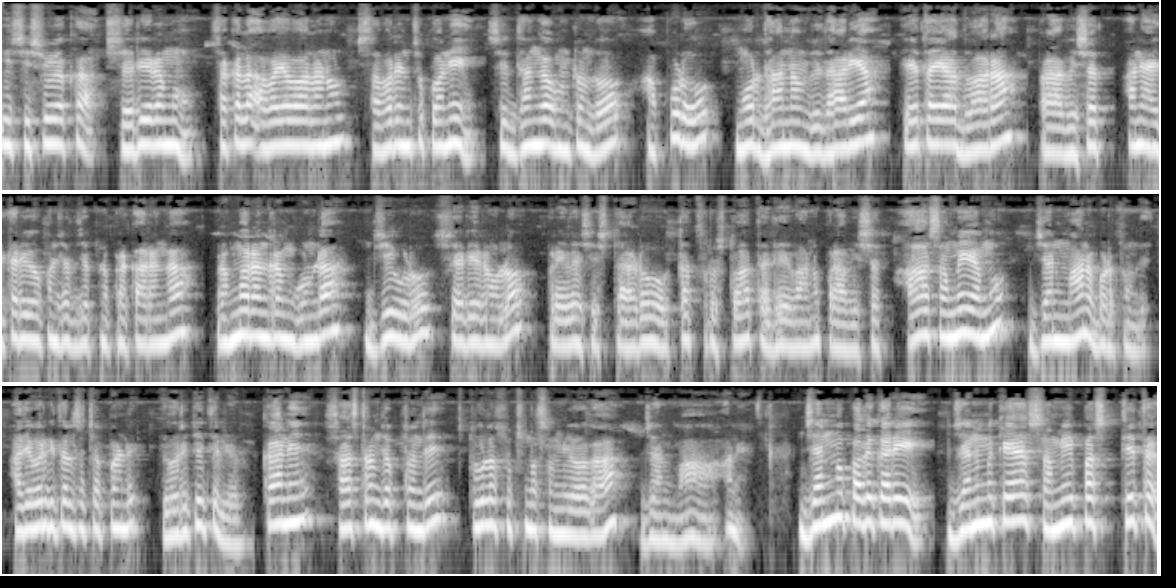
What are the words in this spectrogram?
ఈ శిశువు యొక్క శరీరము సకల అవయవాలను సవరించుకొని సిద్ధంగా ఉంటుందో అప్పుడు మూర్ధానం విధార్య ఏతయా ద్వారా ప్రావిశత్ అని ఐతర్యోపనిషత్తు చెప్పిన ప్రకారంగా బ్రహ్మరంధ్రం గుండా జీవుడు శరీరంలో ప్రవేశిస్తాడు. తత్సృష్ట తదేవాను ప్రావిశత్. ఆ సమయము జన్మ అనబడుతుంది. అది ఎవరికి తెలుసు చెప్పండి? ఎవరికీ తెలియదు. కానీ శాస్త్రం చెప్తుంది స్థూల సూక్ష్మ సంయోగ జన్మ అని. జన్మ పదకరి జన్మకే సమీప స్థిత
